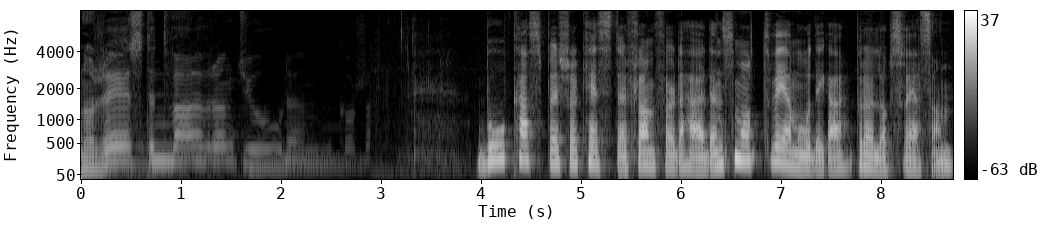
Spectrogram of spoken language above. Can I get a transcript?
Vi och rest ett varv runt jorden Bo Kaspers orkester framförde här den smått vemodiga bröllopsresan.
